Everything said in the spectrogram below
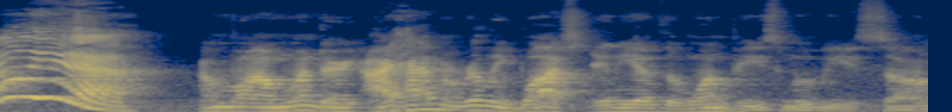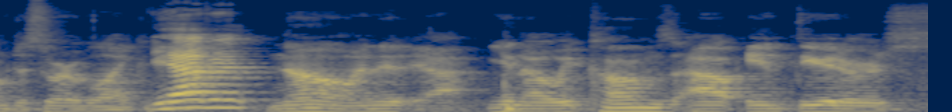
Oh yeah, I'm, I'm wondering. I haven't really watched any of the One Piece movies, so I'm just sort of like, you haven't. no. And it, you know, it comes out in theaters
